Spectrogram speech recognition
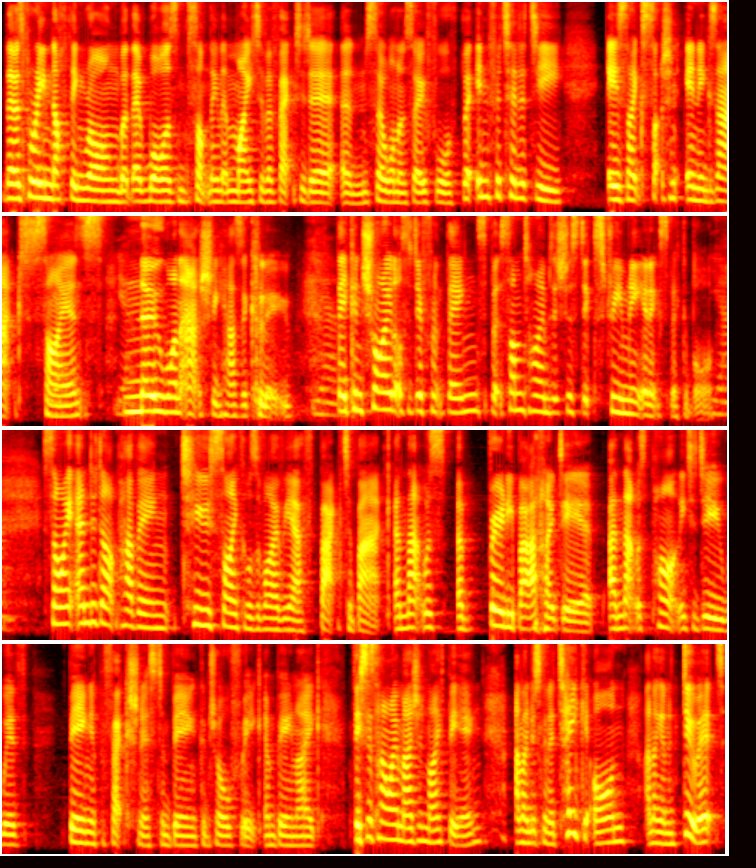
there was probably nothing wrong, but there was something that might have affected it, and so on and so forth. But infertility is like such an inexact science. yeah. No one actually has a clue. Yeah. They can try lots of different things, but sometimes it's just extremely inexplicable. Yeah. So I ended up having two cycles of IVF back to back, and that was a really bad idea. And that was partly to do with being a perfectionist and being a control freak and being like, this is how I imagine life being, and I'm just going to take it on and I'm going to do it,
